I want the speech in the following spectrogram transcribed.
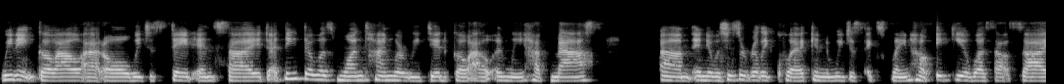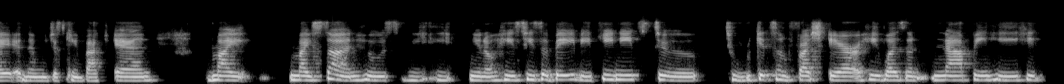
we didn't go out at all. We just stayed inside. I think there was one time where we did go out and we have masks um, and it was just a really quick, and we just explained how icky it was outside, and then we just came back in. My my son, who's you know he's he's a baby, he needs to to get some fresh air. He wasn't napping. He he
